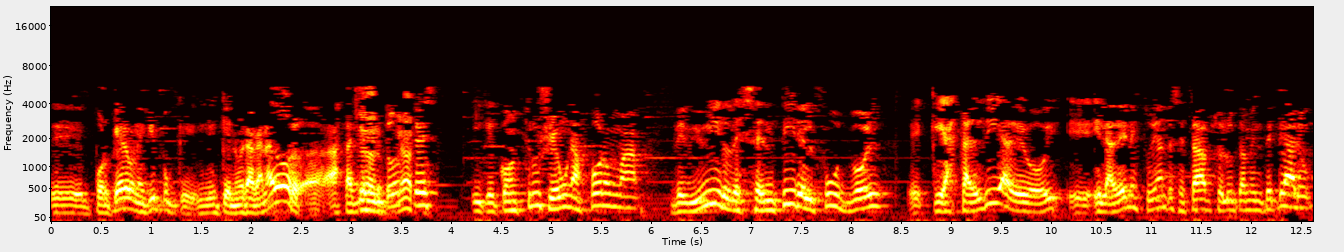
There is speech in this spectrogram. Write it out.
eh, porque era un equipo que, que no era ganador hasta aquel entonces, y que construye una forma de vivir, de sentir el fútbol, eh, que hasta el día de hoy el ADN estudiantes está absolutamente claro.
